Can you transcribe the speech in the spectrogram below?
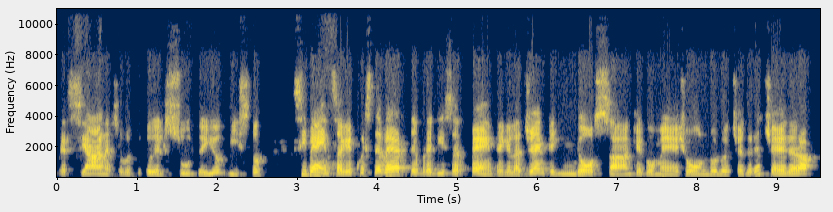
persiane soprattutto del sud io ho visto si pensa che queste vertebre di serpente che la gente indossa anche come ciondolo eccetera eccetera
